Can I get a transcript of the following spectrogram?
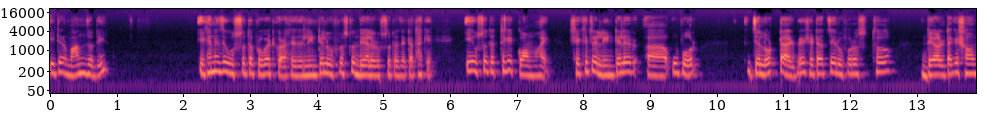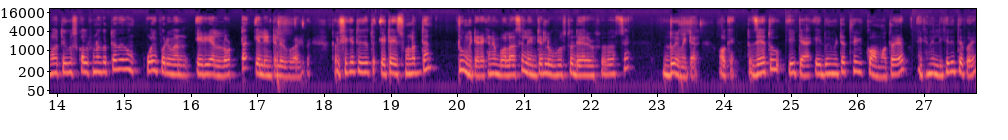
এটার মান যদি এখানে যে উচ্চতা প্রোভাইড করা আছে, যে লিন্টেল উপরস্থ দেয়ালের উচ্চতা যেটা থাকে এই উচ্চতার থেকে কম হয়। সেক্ষেত্রে লিন্টেলের উপর যে লোডটা আসবে, সেটা হচ্ছে এর উপরস্থ দেওয়ালটাকে সমবাহু ত্রিভুজ কল্পনা করতে হবে এবং ওই পরিমাণ এরিয়ার লোডটা এই লিন্টেলের উপর আসবে। তাহলে সেক্ষেত্রে যেহেতু এটা স্মলার দেন টু মিটার এখানে বলা আছে লিন্টেলের উপস্থ দেওয়ালের উচ্চতা হচ্ছে দুই মিটার ওকে তো যেহেতু এইটা এই দুই মিটার থেকে কম, অতএব এখানে লিখে দিতে পারি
